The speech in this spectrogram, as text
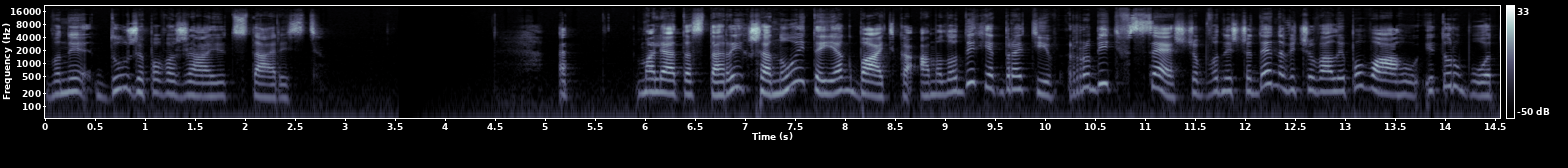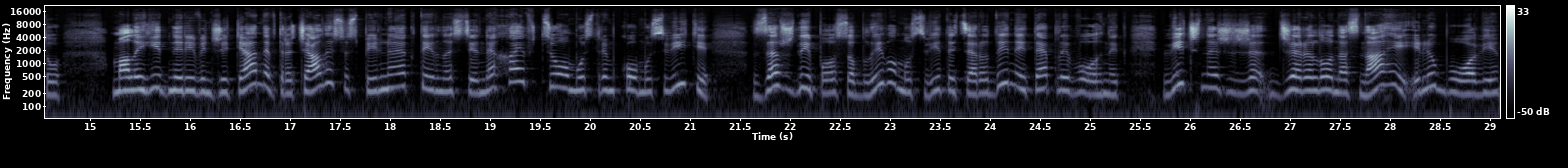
вони дуже поважають старість. Малята старих шануйте як батька, а молодих як братів. Робіть все, щоб вони щоденно відчували повагу і турботу, мали гідний рівень життя, не втрачали суспільної активності. Нехай в цьому стрімкому світі завжди по-особливому світиться родинний теплий вогник, вічне джерело наснаги і любові.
